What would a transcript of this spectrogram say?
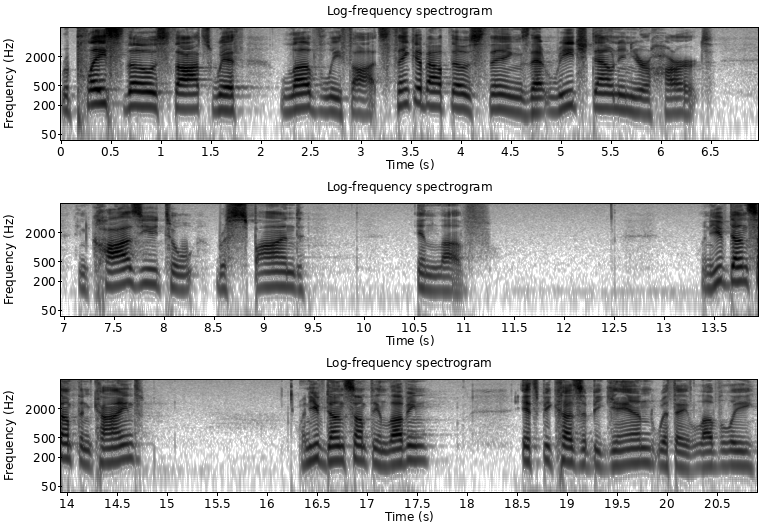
Replace those thoughts with lovely thoughts. Think about those things that reach down in your heart and cause you to respond in love. When you've done something kind, when you've done something loving, it's because it began with a lovely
